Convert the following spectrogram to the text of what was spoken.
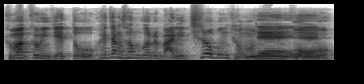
그만큼 이제 또 회장 선거를 많이 치러본 경험이 네, 있고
